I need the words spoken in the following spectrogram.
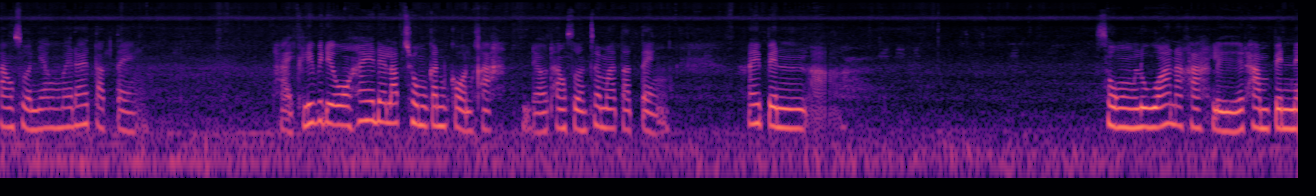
ทางสวนยังไม่ได้ตัดแต่ง ถ่ายคลิปวิดีโอให้ได้รับชมกันก่อนค่ะ เดี๋ยวทางสวนจะมาตัดแต่งให้เป็นทรงรั้วนะคะ หรือทำเป็นแน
